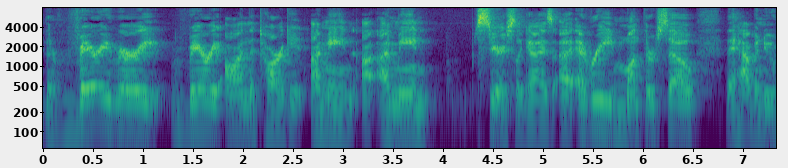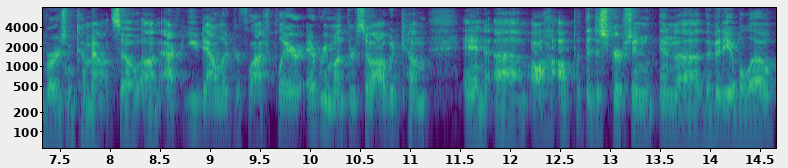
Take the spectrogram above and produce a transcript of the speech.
They're very, very, very on the target. I mean, I, I mean, seriously guys. Uh, every month or so they have a new version come out. So um, after you download your flash player every month or so I would come and um, I'll, I'll, put the description in uh, the video below.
